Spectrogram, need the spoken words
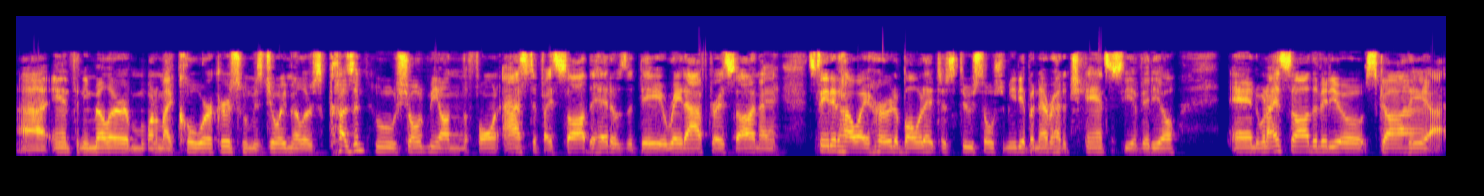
uh, Anthony Miller, one of my coworkers, whom is Joey Miller's cousin, who showed me on the phone, asked if I saw the hit. It was the day right after I saw, it, and I stated how I heard about it just through social media, but never had a chance to see a video. And when I saw the video, Scotty, I,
